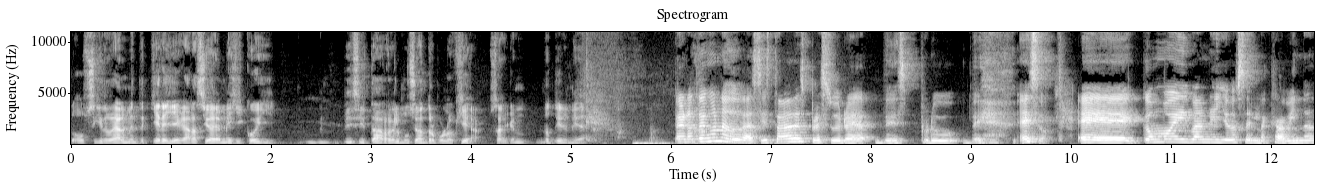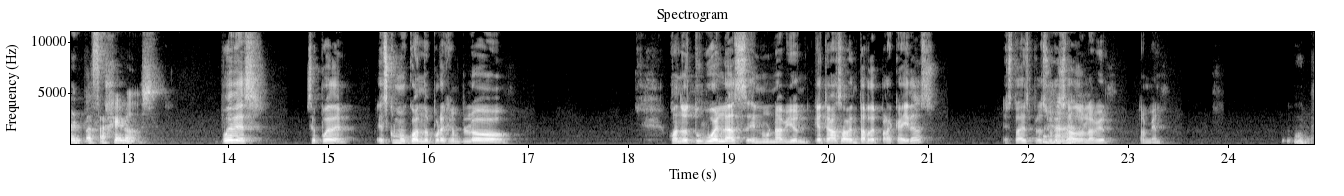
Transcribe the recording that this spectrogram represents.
o si realmente quiere llegar a Ciudad de México y visitar el Museo de Antropología. O sea, que no, no tienen ni idea. Pero tengo una duda, si estaba despresura, despru, de, eso, eh, ¿cómo iban ellos en la cabina de pasajeros? Puedes, se puede. Es como cuando, por ejemplo, cuando tú vuelas en un avión que te vas a aventar de paracaídas, está despresurizado Ajá. el avión también. Ok.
